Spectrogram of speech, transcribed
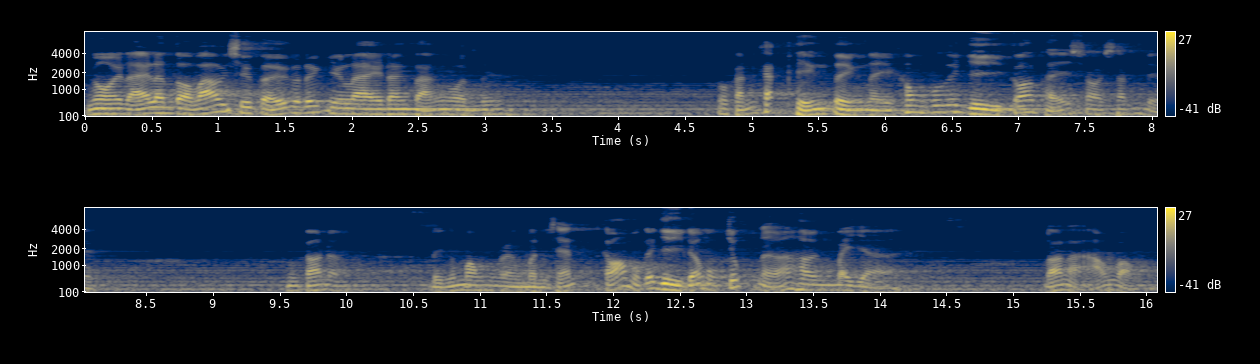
Ngồi đại lên tòa báo sư tử của Đức Như Lai đang tặng mình đi. Có khoảnh khắc hiện tiền này không có cái gì có thể so sánh được. Không có đâu. Đừng có mong rằng mình sẽ có một cái gì đó một chút nữa hơn bây giờ. Đó là ảo vọng.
